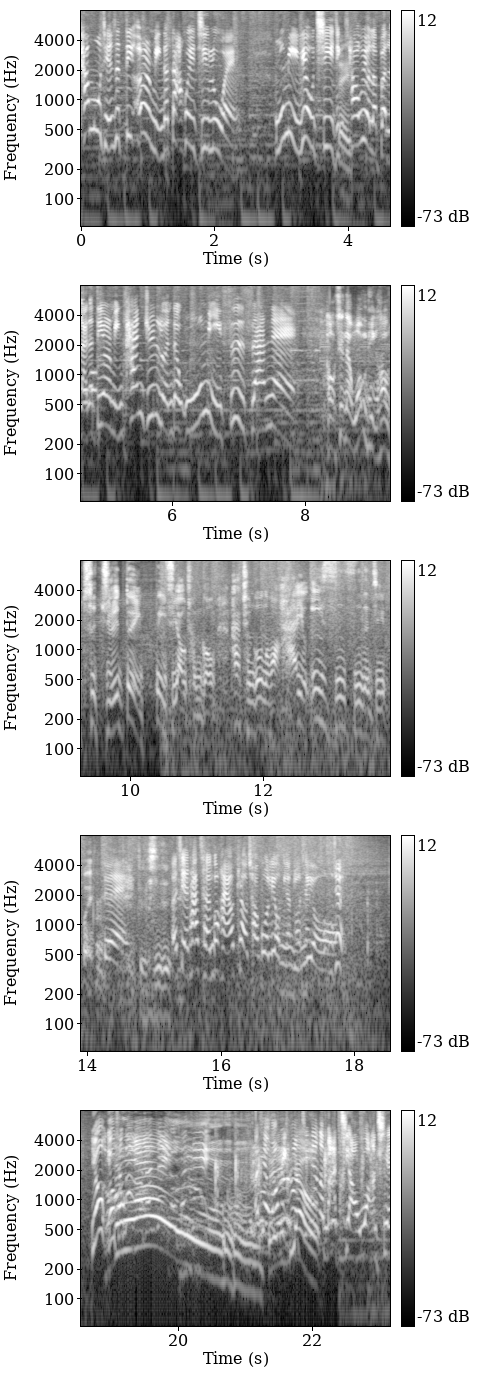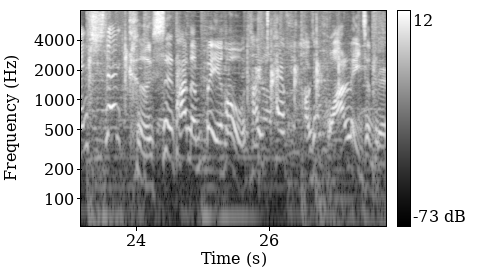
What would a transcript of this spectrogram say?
他目前是第二名的大会纪录，哎，五米六七已经超越了本来的第二名潘君伦的五米四三，呢。好，现在王品浩是绝对必须要成功，他成功的话还有一丝丝的机会。对，就是，而且他成功还要跳超过六米零六。有有成功，而且王品浩尽量的把脚往前伸。可是他的背后，他开好像滑垒这不行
